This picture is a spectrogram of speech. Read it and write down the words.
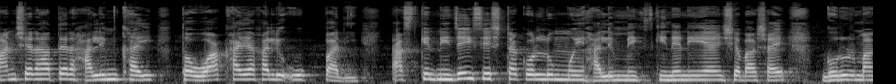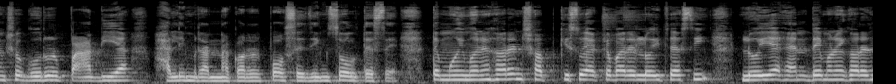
মানুষের হাতের হালিম খাই, তো ওয়া খাইয়া খালি উক পারি। আজকে নিজেই চেষ্টা করলুম মুই হালিম মিক্স কিনে নিয়ে এসে বাসায় গরুর মাংস, গরুর পা দিয়া হালিম রান্না করার প্রসেসিং চলতেছে। তো মুই মনে করেন সব কিছু একেবারে লইতেছি, লইয়া হ্যান মনে করেন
